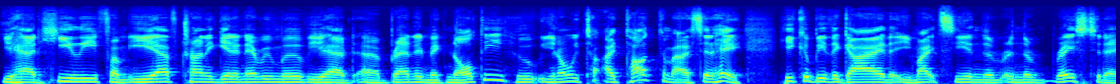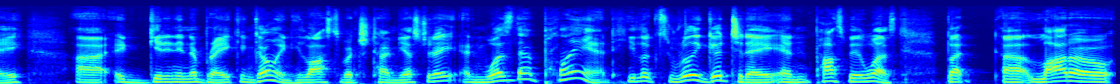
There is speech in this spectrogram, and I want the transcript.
You had Healy from EF trying to get in every move. You had uh, Brandon McNulty, who you know we t- I talked about. I said, hey, he could be the guy that you might see in the in the race today, uh, getting in a break and going. He lost a bunch of time yesterday, and was that planned? He looks really good today, and possibly it was. But uh, Lotto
